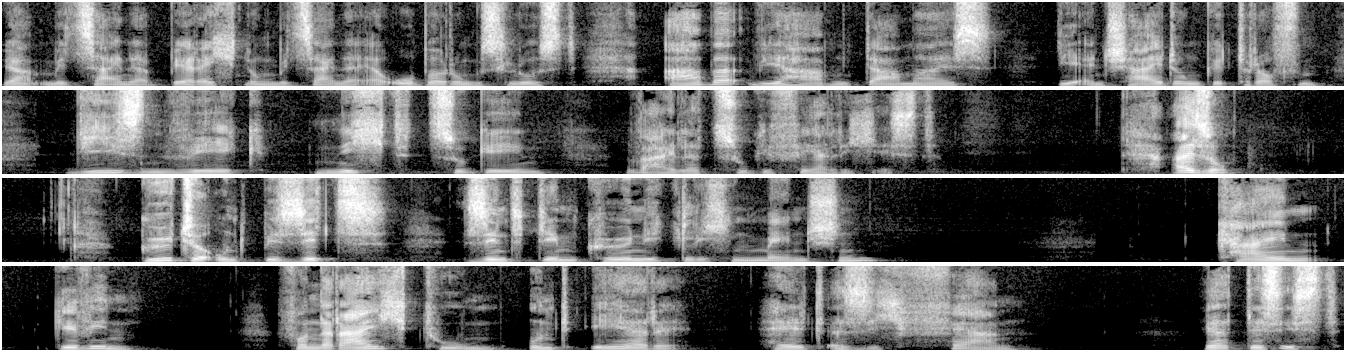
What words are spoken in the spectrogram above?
ja, mit seiner Berechnung, mit seiner Eroberungslust. Aber wir haben damals die Entscheidung getroffen, diesen Weg nicht zu gehen, weil er zu gefährlich ist. Also, Güter und Besitz sind dem königlichen Menschen kein Gewinn. Von Reichtum und Ehre hält er sich fern. Ja, das ist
